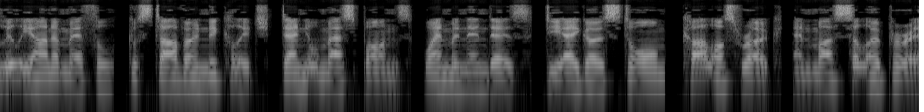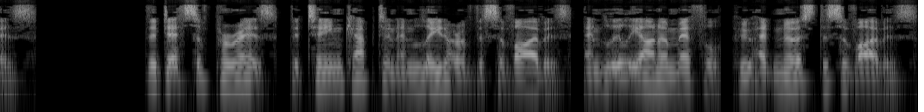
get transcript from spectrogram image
Liliana Methol, Gustavo Nicolich, Daniel Maspons, Juan Menendez, Diego Storm, Carlos Roque, and Marcelo Perez. The deaths of Perez, the team captain and leader of the survivors, and Liliana Methol, who had nursed the survivors,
